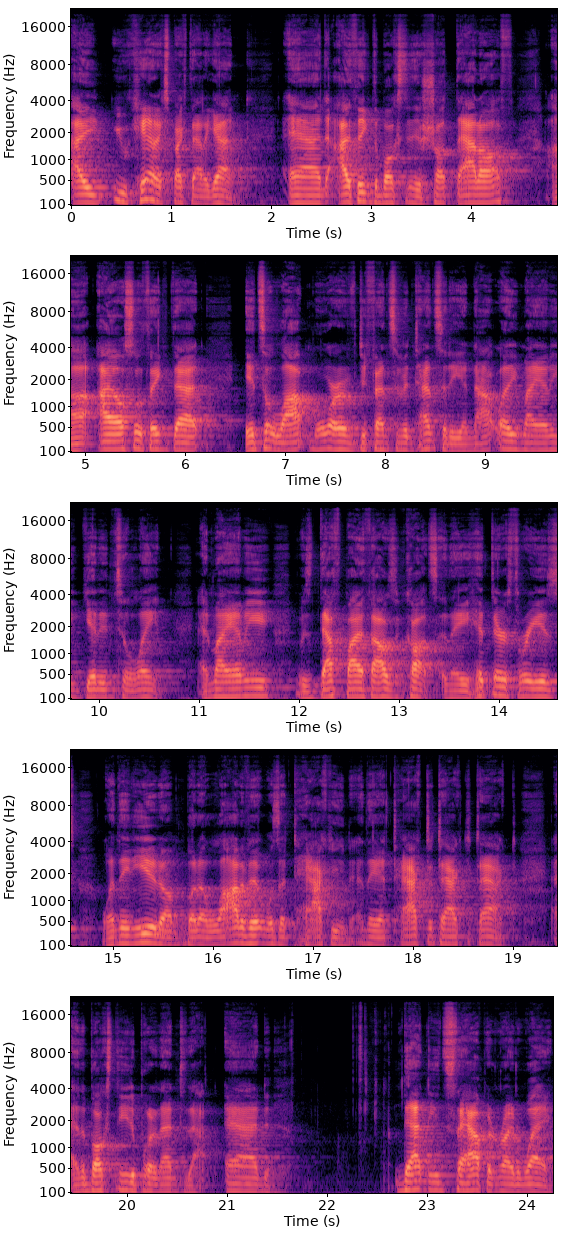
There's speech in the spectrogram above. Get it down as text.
I you can't expect that again. And I think the Bucks need to shut that off. Uh, I also think that it's a lot more of defensive intensity and not letting Miami get into the lane. And Miami was death by a thousand cuts, and they hit their threes when they needed them, but a lot of it was attacking, and they attacked, attacked, attacked, and the Bucks need to put an end to that. And that needs to happen right away.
